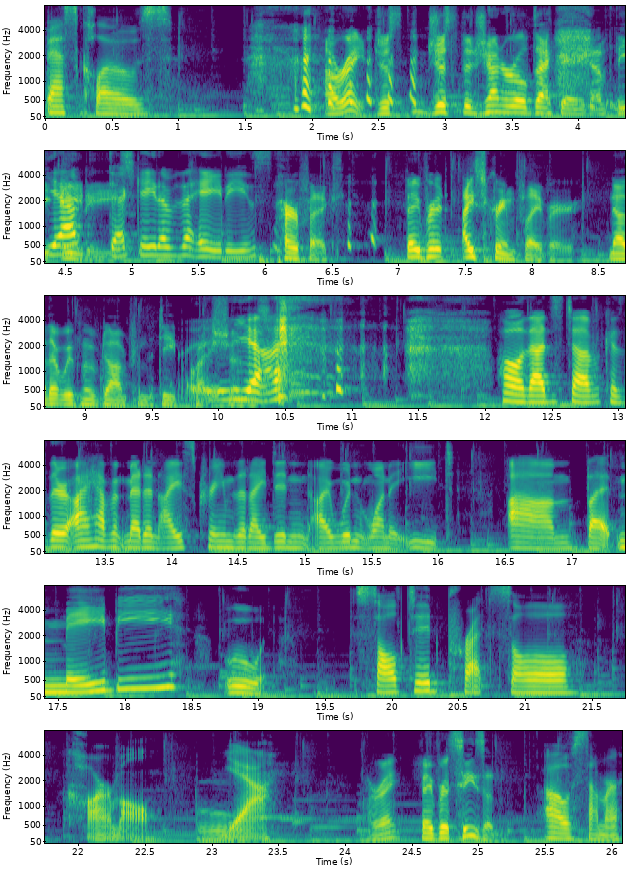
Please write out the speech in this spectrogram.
best clothes. All right, just just the general decade of the Yep, 80s. decade of the 80s. Perfect. Favorite ice cream flavor? Now that we've moved on from the deep questions. Yeah. oh, that's tough because there I haven't met an ice cream that I didn't I wouldn't want to eat. Um, but maybe ooh, salted pretzel caramel. Yeah. All right. Favorite season? Oh, summer.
